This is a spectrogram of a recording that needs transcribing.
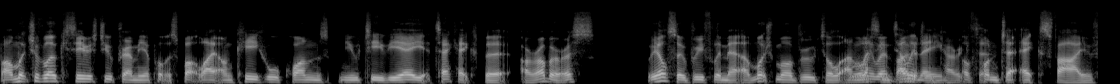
While much of Loki Series 2 premiere put the spotlight on Ke Huy Quan's new TVA tech expert, Ouroboros, we also briefly met a much more brutal and We only less went by the intelligent character of. Hunter X5.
